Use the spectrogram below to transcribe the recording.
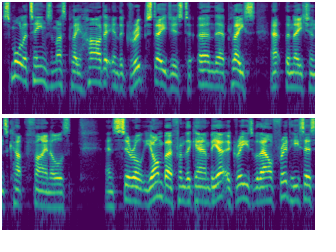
Smaller teams must play harder in the group stages to earn their place at the Nations Cup finals. And Cyril Yomba from the Gambia agrees with Alfred. He says,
